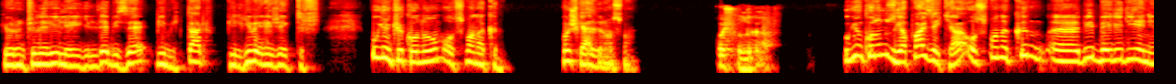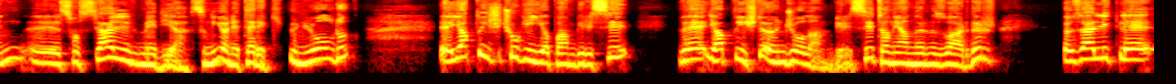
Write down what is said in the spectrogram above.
görüntüleriyle ilgili de bize bir miktar bilgi verecektir. Bugünkü konuğum Osman Akın. Hoş geldin Osman. Hoş bulduk abi. Bugün konumuz yapay zeka. Osman Akın e, bir belediyenin e, sosyal medyasını yöneterek ünlü oldu. E, yaptığı işi çok iyi yapan birisi ve yaptığı işte öncü olan birisi. Tanıyanlarınız vardır. Özellikle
